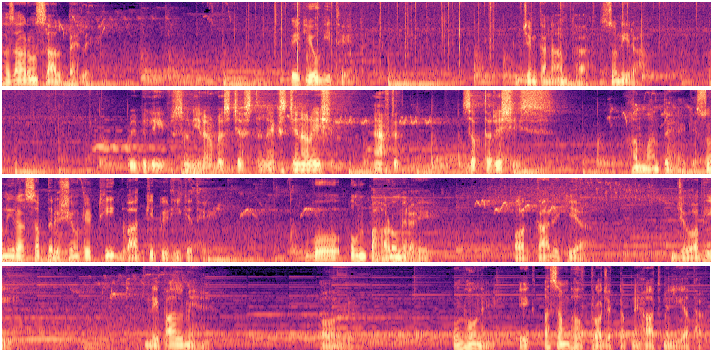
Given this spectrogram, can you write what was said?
हज़ारों साल पहले एक योगी थे जिनका नाम था Sunira We believe Sunira was just the next generation after Saptarishis. हम मानते हैं कि सुनीरा सप्त ऋषियों के ठीक बाद की पीढ़ी के थे वो उन पहाड़ों में रहे और कार्य किया जो अभी नेपाल में है और उन्होंने एक असंभव प्रोजेक्ट अपने हाथ में लिया था।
